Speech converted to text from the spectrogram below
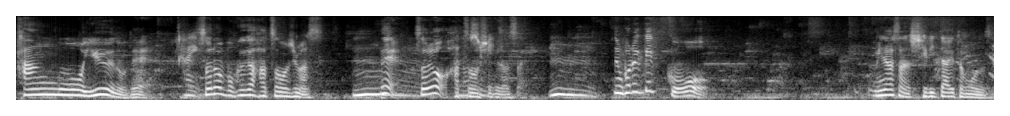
単語を言うのではい。それを僕が発音します。うん。でそれを発音してください。うん。でもこれ結構皆さん知りたいと思うんです。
